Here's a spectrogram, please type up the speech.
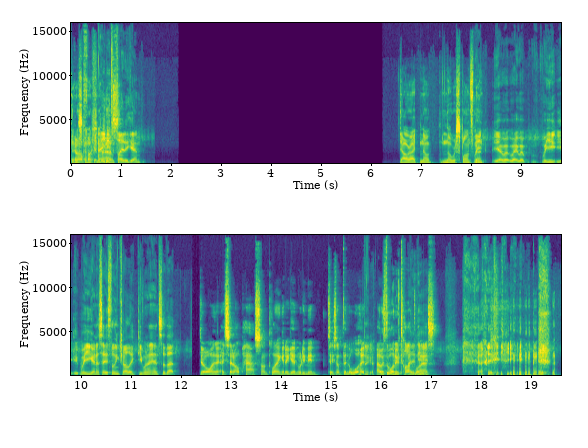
That is Oh, kind of fuck it. Now you need to play it again. All right, no, no response then. Yeah, wait, wait, wait. Were you were you gonna say something, Charlie? Do you want to answer that? Do I, want I said I'll pass on playing it again. What do you mean? Say something to what? Okay. I was the one who talked didn't hear you. last.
